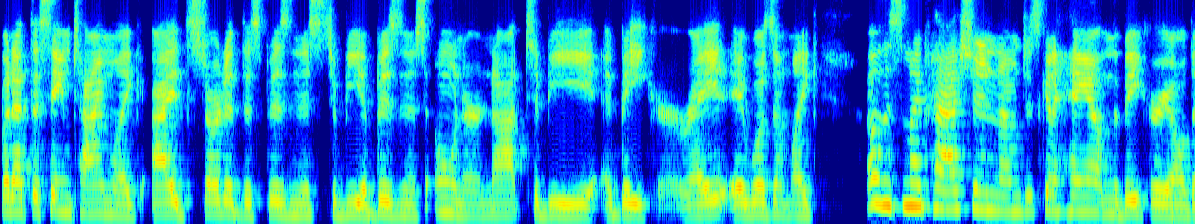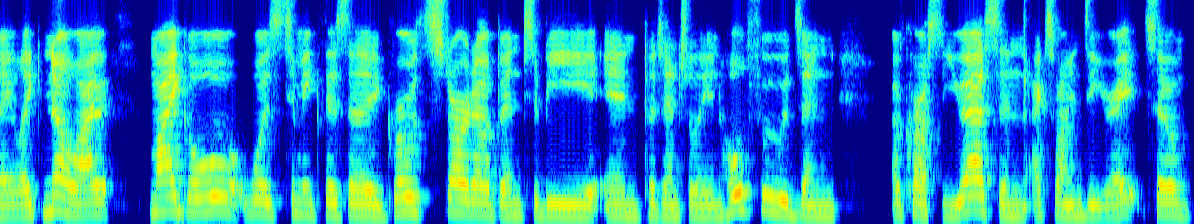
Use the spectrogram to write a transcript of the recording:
But at the same time, like I started this business to be a business owner, not to be a baker, right? It wasn't like, oh, this is my passion. I'm just gonna hang out in the bakery all day. Like, no, I my goal was to make this a growth startup and to be in potentially in Whole Foods and across the US and X, Y, and Z, right? So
